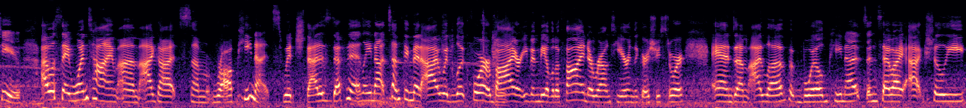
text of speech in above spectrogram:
too. I will say one time um, I got some raw peanuts, which that is definitely not something that I would look for or buy or even be able to find around here in the grocery store. And um, I love boiled peanuts, and so I actually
